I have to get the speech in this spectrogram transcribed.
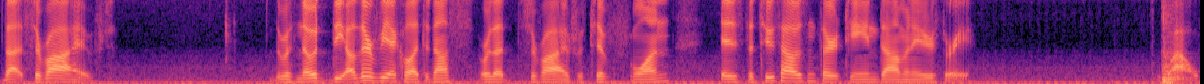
that survived with no the other vehicle that did not or that survived with TIV 1 is the 2013 Dominator 3. Wow.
